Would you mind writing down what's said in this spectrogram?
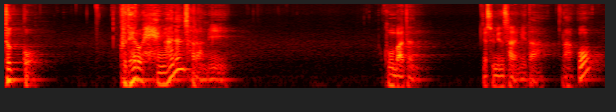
듣고 그대로 행하는 사람이 구원받은 예수 믿는 사람이다. 라고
